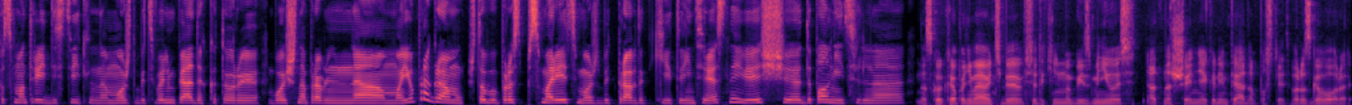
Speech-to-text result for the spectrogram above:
посмотреть действительно, может быть, в Олимпиадах, которые больше направлены на мою программу, чтобы просто посмотреть, может быть, правда, какие-то интересные вещи дополнительно. Насколько я понимаю, у тебя все таки немного изменилось отношение к Олимпиадам после этого разговора.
